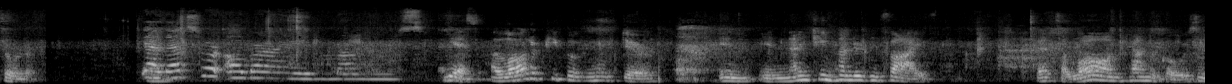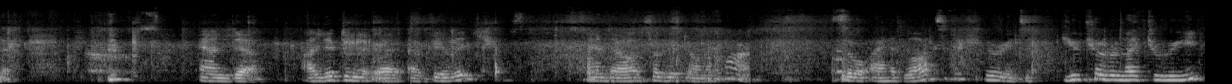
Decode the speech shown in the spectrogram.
sort of. Yeah, that's where all my mom's. Yes, a lot of people moved there in in 1905. That's a long time ago, isn't it? And uh, I lived in a, a, a village, and I also lived on a farm. So I had lots of experiences. Do you children like to read?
